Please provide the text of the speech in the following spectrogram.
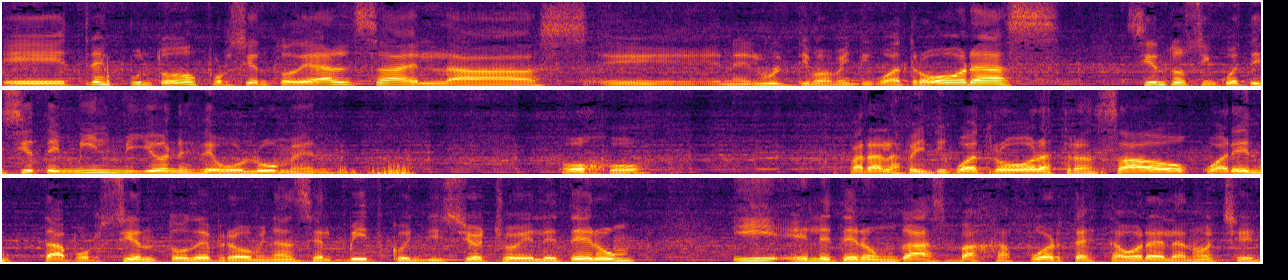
3.2% eh, de alza en las eh, en el últimas 24 horas, 157 mil millones de volumen. Ojo, para las 24 horas transado, 40% de predominancia el Bitcoin, 18 el Ethereum y el Ethereum Gas baja fuerte a esta hora de la noche,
